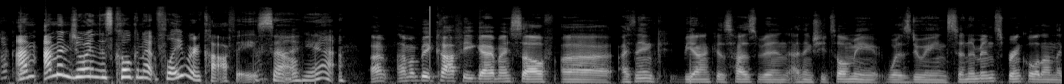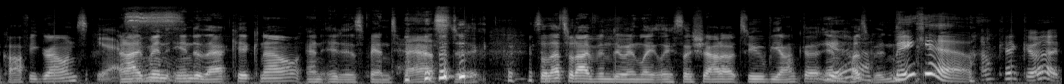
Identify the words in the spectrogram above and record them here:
okay. I'm I'm enjoying this coconut flavored coffee. So yeah. I'm, I'm a big coffee guy myself. Uh, I think Bianca's husband, I think she told me, was doing cinnamon sprinkled on the coffee grounds. Yes. And I've been into that kick now, and it is fantastic. so that's what I've been doing lately. So shout out to Bianca and yeah. husband. Thank you. Okay, good,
